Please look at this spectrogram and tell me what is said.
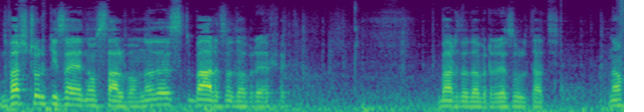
Dwa szczurki za jedną salwą, no to jest bardzo dobry efekt. Bardzo dobry rezultat. No.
